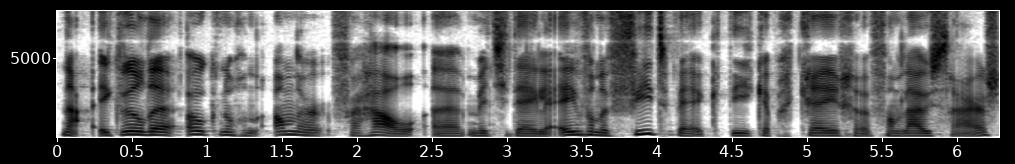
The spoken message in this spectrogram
Nou, ik wilde ook nog een ander verhaal eh, met je delen. Een van de feedback die ik heb gekregen van luisteraars,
